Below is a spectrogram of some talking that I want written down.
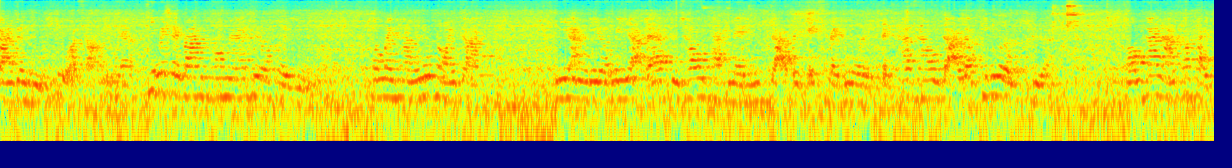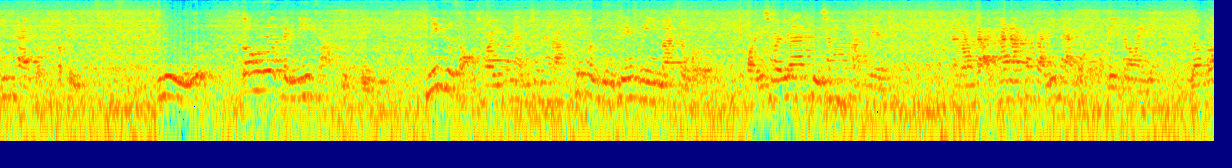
การจะอยู่ที่อยู่อาศัยเนี่ยที่ไม่ใช่บ้านพ่อแม่ที่เราเคยอยู่ทำไมทางเลือกน้อยจังมีอันเดียวมีอย่างแรกคือเช่าพาร์ทเมนต์จ่ายเป็นเอ็กซ์เพรสเงินเป็นค่าเช่าจ่ายแล้วคิดเงินเดือนพร้อมค่าน้ำค่าไฟที่แพงกว่าปกติหรือต้องเลือกเป็นหนี้30ปี นี่คือสองช้อยเท่านั้นใช่ไหมคะที่คนกรุงเทพมีมาเสมอขอช้อยแรกคือเช่าพาร์ตเมนต์ นะคะจ่ายค่าน้ำค่าไฟที่แพงกว่าปกติหน่อยแล้วก็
